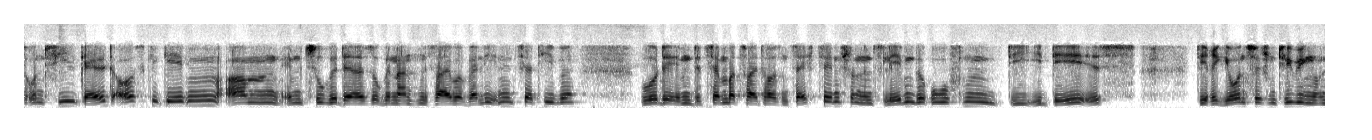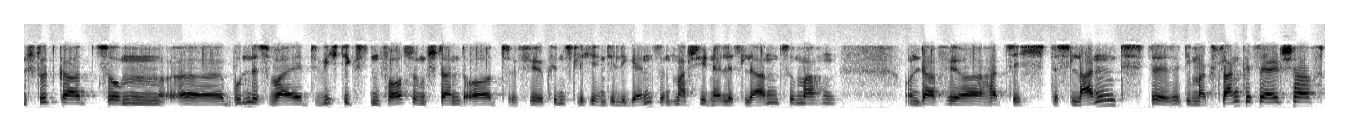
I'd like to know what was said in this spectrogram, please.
und viel Geld ausgegeben. Ähm, Im Zuge der sogenannten Cyber Valley Initiative wurde im Dezember 2016 schon ins Leben gerufen. Die Idee ist, die Region zwischen Tübingen und Stuttgart zum äh, bundesweit wichtigsten Forschungsstandort für künstliche Intelligenz und maschinelles Lernen zu machen. Und dafür hat sich das Land, die Max-Planck-Gesellschaft,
